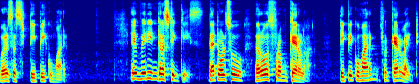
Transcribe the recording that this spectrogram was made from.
versus TP Kumaran. A very interesting case that also arose from Kerala. TP Kumaran for Keralite,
